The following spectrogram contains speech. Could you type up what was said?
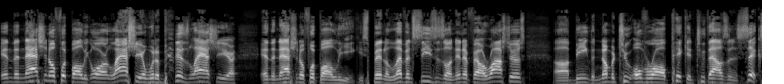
in the National Football League, or last year would have been his last year in the National Football League. He spent 11 seasons on NFL rosters, uh, being the number two overall pick in 2006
